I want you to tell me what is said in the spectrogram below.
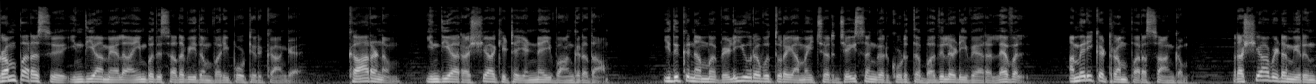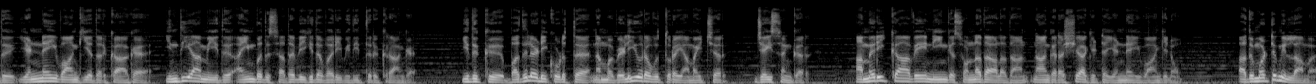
ட்ரம்ப் அரசு இந்தியா மேல ஐம்பது சதவீதம் வரி போட்டிருக்காங்க. காரணம் இந்தியா ரஷ்யா கிட்ட எண்ணெய் வாங்குறதாம். இதுக்கு நம்ம வெளியுறவுத்துறை அமைச்சர் ஜெய்சங்கர் கொடுத்த பதிலடி வேற லெவல் அமெரிக்க ட்ரம்ப் அரசாங்கம் ரஷ்யாவிடம் இருந்து எண்ணெய் வாங்கியதற்காக இந்தியா மீது ஐம்பது சதவிகித வரி விதித்திருக்கிறாங்க. இதுக்கு பதிலடி கொடுத்த நம்ம வெளியுறவுத்துறை அமைச்சர் ஜெய்சங்கர் அமெரிக்காவே நீங்க சொன்னதால தான் நாங்க ரஷ்யா கிட்ட எண்ணெய் வாங்கினோம். அது மட்டும் இல்லாம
